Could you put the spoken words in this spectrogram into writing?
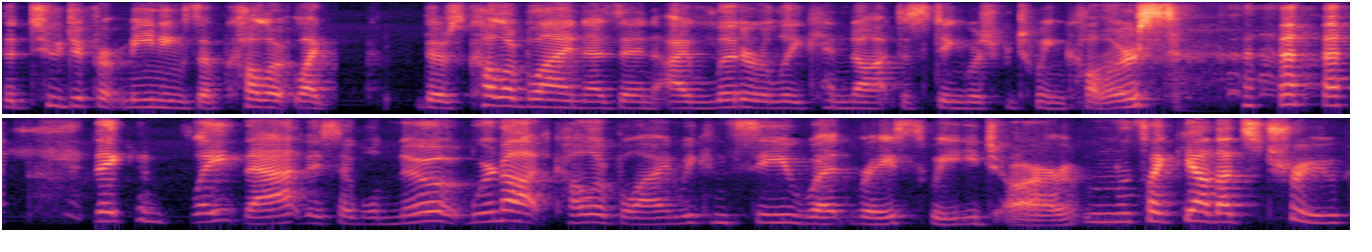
the two different meanings of color like there's colorblind as in I literally cannot distinguish between colors. they conflate that. They say, well, no, we're not colorblind. We can see what race we each are. And it's like, yeah, that's true.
